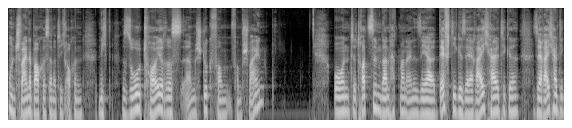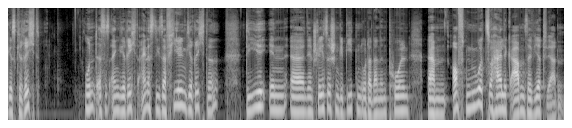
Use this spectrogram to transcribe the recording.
Und Schweinebauch ist ja natürlich auch ein nicht so teures ähm, Stück vom, vom Schwein. Und trotzdem dann hat man eine sehr deftige, sehr reichhaltige, sehr reichhaltiges Gericht und es ist ein Gericht, eines dieser vielen Gerichte, die in äh, den schlesischen Gebieten oder dann in Polen ähm, oft nur zu Heiligabend serviert werden.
